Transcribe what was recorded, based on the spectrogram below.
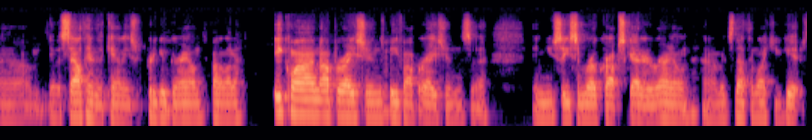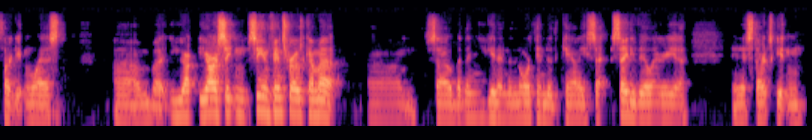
um, you know, the south end of the county is pretty good ground. Find a lot of equine operations, beef operations, uh, and you see some row crops scattered around. Um, it's nothing like you get start getting west, um, but you are, you are seeing seeing fence rows come up. Um, so, but then you get into the north end of the county, Sa- Sadieville area, and it starts getting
